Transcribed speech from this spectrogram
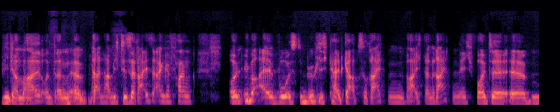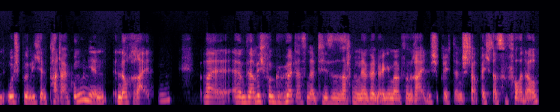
wieder mal. Und dann, äh, dann habe ich diese Reise angefangen. Und überall, wo es die Möglichkeit gab zu reiten, war ich dann reiten. Ich wollte ähm, ursprünglich in Patagonien noch reiten, weil ähm, da habe ich von gehört, dass natürlich diese Sachen, ne, wenn irgendjemand von Reiten spricht, dann stoppe ich das sofort auf.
